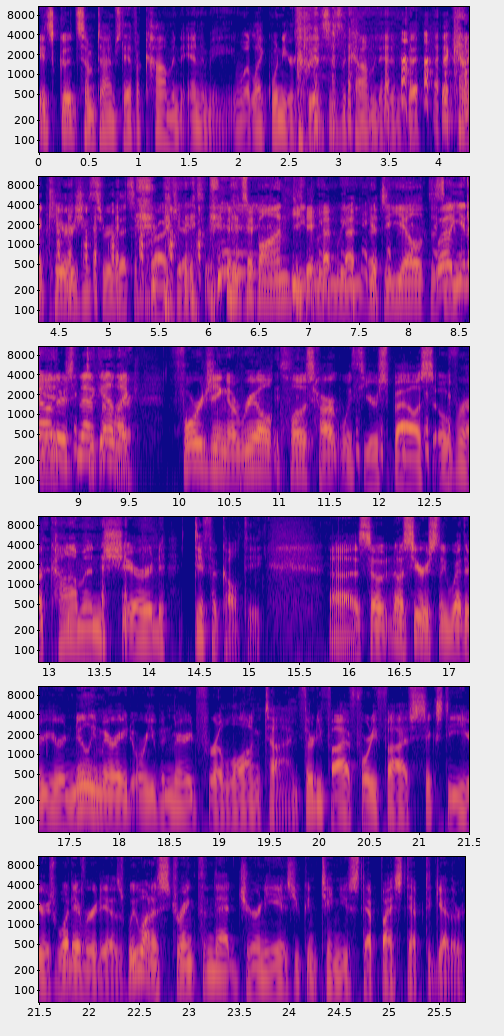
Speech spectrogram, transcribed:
It's good sometimes to have a common enemy. Like one of your kids is the common enemy. That, that kind of carries you through. That's a project. it's bonding yeah. when we get to yell at the well, same you know, there's nothing together. like forging a real close heart with your spouse over a common shared difficulty. Uh, so, no, seriously, whether you're newly married or you've been married for a long time 35, 45, 60 years, whatever it is we want to strengthen that journey as you continue step by step together.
